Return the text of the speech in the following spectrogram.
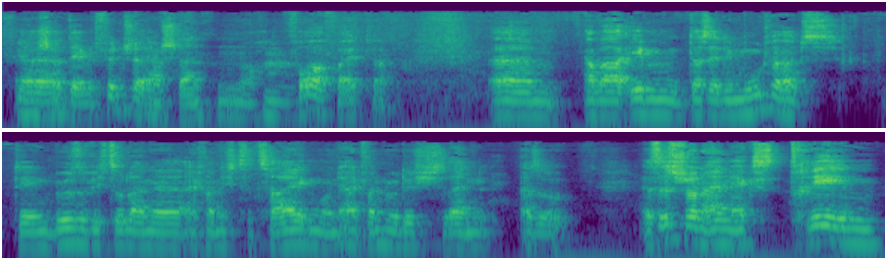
Fincher. David Fincher Ja. entstanden, noch vor Fight Club. Ähm, aber eben, dass er den Mut hat, den Bösewicht so lange einfach nicht zu zeigen und einfach nur durch sein, also es ist schon ein extrem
